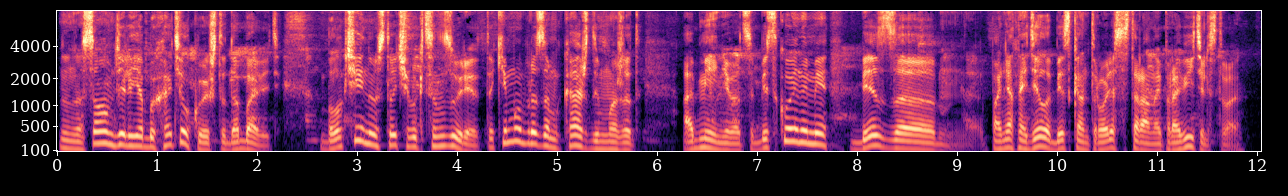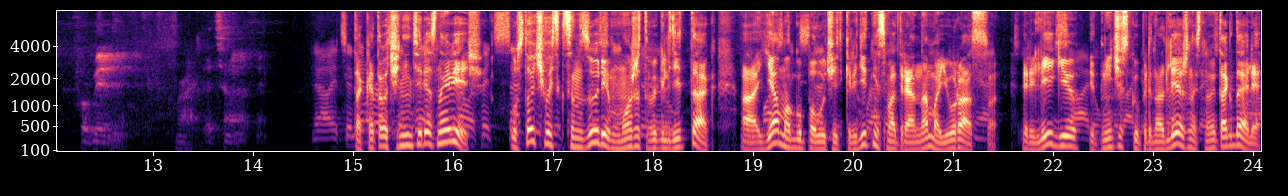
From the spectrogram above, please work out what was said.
Ну, на самом деле я бы хотел кое-что добавить. Блокчейн устойчивы к цензуре. Таким образом, каждый может обмениваться биткоинами без, э, понятное дело, без контроля со стороны правительства. Так это очень интересная вещь. Устойчивость к цензуре может выглядеть так. А я могу получить кредит, несмотря на мою расу, религию, этническую принадлежность, ну и так далее.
